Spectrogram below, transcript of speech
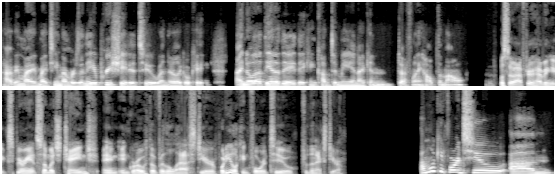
having my my team members and they appreciate it too and they're like okay i know at the end of the day they can come to me and i can definitely help them out well so after having experienced so much change and, and growth over the last year what are you looking forward to for the next year i'm looking forward to um,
